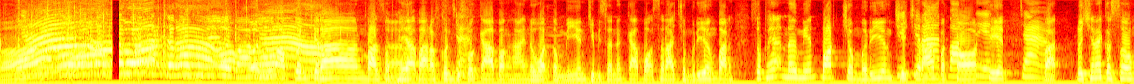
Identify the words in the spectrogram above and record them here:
បាទទាំងអស់គ្នាបាទអរគុណច្រើនបាទសុភ័ក្របាទអរគុណចំពោះការបង្ហាញនៅវត្តមានជាពិសេសនឹងការបកស្រាយចម្រៀងបាទសុភ័ក្រនៅមានបទចម្រៀងជាច្រើនបន្តទៀតបាទដូច្នេះក៏សូម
